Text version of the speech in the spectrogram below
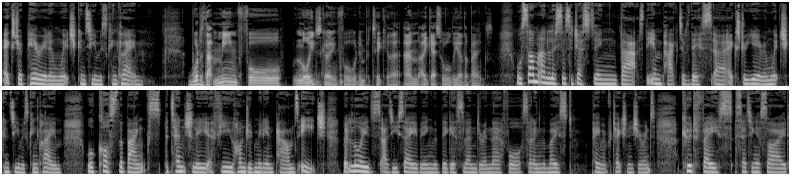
extra period in which consumers can claim. What does that mean for Lloyds going forward in particular, and I guess all the other banks? Well, some analysts are suggesting that the impact of this uh, extra year in which consumers can claim will cost the banks potentially a few hundred million pounds each. But Lloyds, as you say, being the biggest lender and therefore selling the most payment protection insurance could face setting aside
